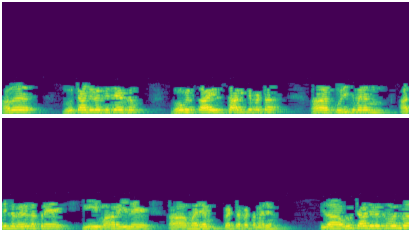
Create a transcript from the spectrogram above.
അത് നൂറ്റാണ്ടുകൾക്ക് ശേഷം ഗോകുൽത്തായിൽ സ്ഥാപിക്കപ്പെട്ട ആ കുരിശുമരം അതിന്റെ നിഴലത്രേ ഈ മാറയിലെ ആ മരം വെട്ടപ്പെട്ട മരം. ഇതാ നൂറ്റാണ്ടുകൾക്ക് മുൻപ്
